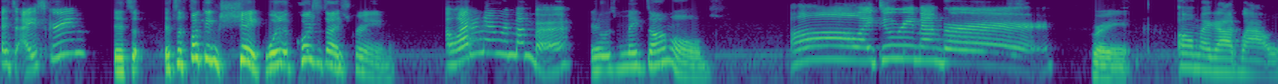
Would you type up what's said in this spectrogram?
It's ice cream. It's a, it's a fucking shake. What? Of course, it's ice cream. Oh, I don't remember. It was McDonald's. Oh, I do remember. Great. Oh my god! Wow.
